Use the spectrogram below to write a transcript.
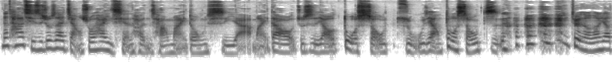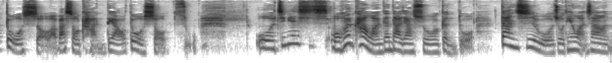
那他其实就是在讲说，他以前很常买东西呀，买到就是要剁手足，这样剁手指，就有种东西要剁手啊，把手砍掉，剁手足。我今天我会看完跟大家说更多，但是我昨天晚上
